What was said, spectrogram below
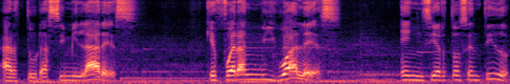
alturas similares, que fueran iguales en cierto sentido.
